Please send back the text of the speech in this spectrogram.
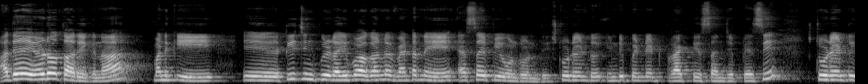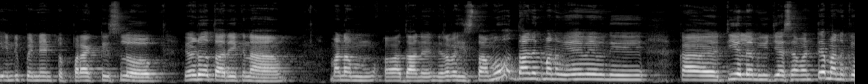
అదే ఏడో తారీఖున మనకి ఈ టీచింగ్ పీరియడ్ అయిపోగానే వెంటనే ఎస్ఐపి ఉంటుంది. స్టూడెంట్ ఇండిపెండెంట్ ప్రాక్టీస్ అని చెప్పేసి స్టూడెంట్ ఇండిపెండెంట్ ప్రాక్టీస్లో ఏడో తారీఖున మనం దాన్ని నిర్వహిస్తాము. దానికి మనం ఏమేమి టీఎల్ఎం యూజ్ చేసామంటే మనకి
